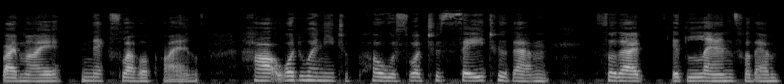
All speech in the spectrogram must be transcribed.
by my next level clients? How, what do I need to post? What to say to them so that it lands for them?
